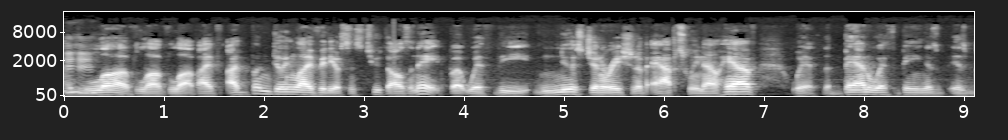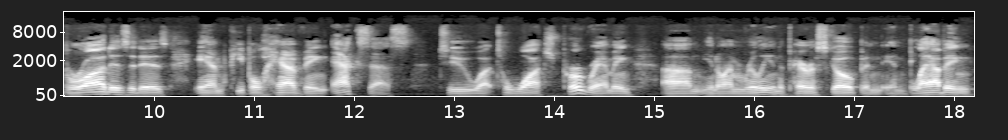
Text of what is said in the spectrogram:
Mm-hmm. I love, love, love. I've I've been doing live video since 2008, but with the newest generation of apps we now have, with the bandwidth being as, as broad as it is, and people having access to uh, to watch programming, um, you know, I'm really into Periscope and, and blabbing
